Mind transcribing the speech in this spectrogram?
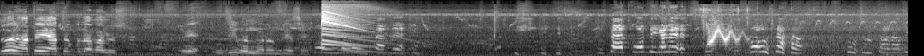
তোর হাতে এতগুলো মানুষ জীবন মরণ দিয়েছে। উস্তাদ কোন দিকে আমি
